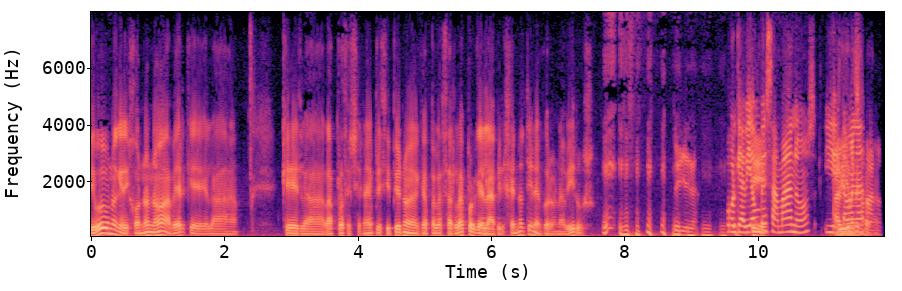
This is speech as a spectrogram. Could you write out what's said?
Y hubo uno que dijo, no, no, a ver, que la que la- las procesiones en principio no hay que aplazarlas porque la Virgen no tiene coronavirus. Porque había un Sí. besamanos y Había un estaban a- besamanos,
